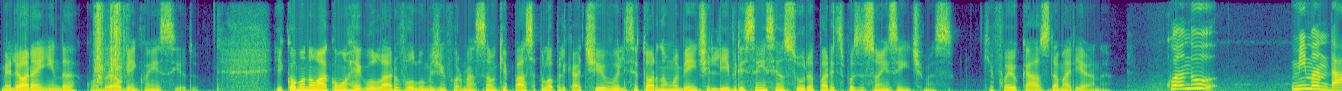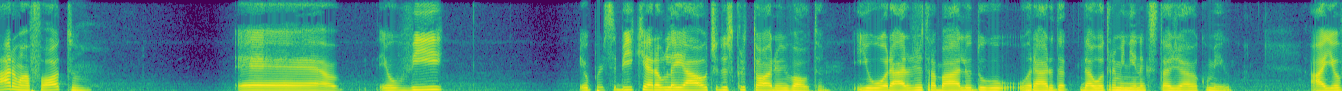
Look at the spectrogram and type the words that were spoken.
Melhor ainda, quando é alguém conhecido. E como não há como regular o volume de informação que passa pelo aplicativo, ele se torna um ambiente livre e sem censura para exposições íntimas, que foi o caso da Mariana. Quando me mandaram a foto, é... eu vi eu percebi que era o layout do escritório em volta e o horário de trabalho do horário da, da outra menina que estagiava comigo. Aí eu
